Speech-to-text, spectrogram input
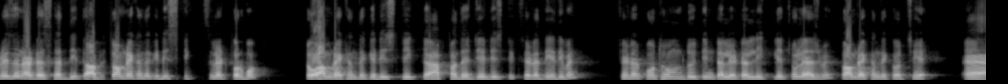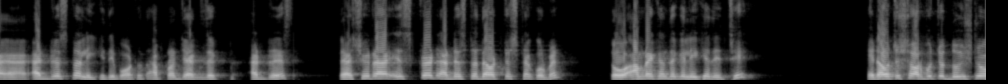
প্রেজেন্ট অ্যাড্রেসটা দিতে হবে। তো আমরা এখান থেকে ডিস্ট্রিক্ট সিলেক্ট করব। তো আমরা এখান থেকে ডিস্ট্রিক্ট আপনাদের যে ডিস্ট্রিক্ট সেটা দিয়ে দিবেন। সেটার প্রথম দুই তিনটা লেটার লিখলে চলে আসবে। তো আমরা এখান থেকে হচ্ছে অ্যাড্রেসটা লিখে দেবো। অর্থাৎ আপনার যে একজ্যাক্ট অ্যাড্রেস সেটা স্ট্রেট অ্যাড্রেসটা দেওয়ার চেষ্টা করবেন। তো আমরা এখান থেকে লিখে দিচ্ছি। এটা হচ্ছে সর্বোচ্চ দুইশো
